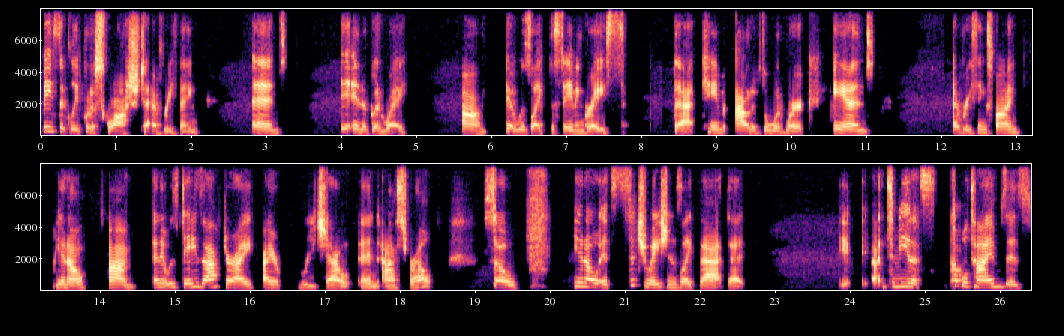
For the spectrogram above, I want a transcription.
basically put a squash to everything, and in a good way. Um, it was like the saving grace that came out of the woodwork and everything's fine, you know? Um, and it was days after I, I reached out and asked for help. So, you know, it's situations like that that it, to me, that's a couple times is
